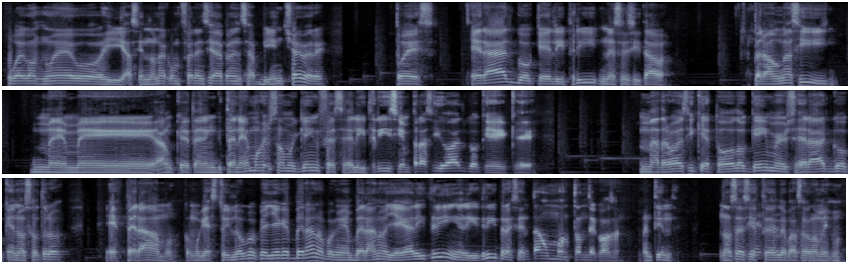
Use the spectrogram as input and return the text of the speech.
juegos nuevos y haciendo una conferencia de prensa bien chévere, pues era algo que el E3 necesitaba. Pero aún así, me, aunque tenemos el Summer Game Fest, el E3 siempre ha sido algo que, que me atrevo a decir que todos los gamers era algo que nosotros esperábamos. Como que estoy loco que llegue el verano, porque en el verano llega el E3 y en el E3 presenta un montón de cosas, ¿me entiendes? No sé si a ustedes les pasó lo mismo.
